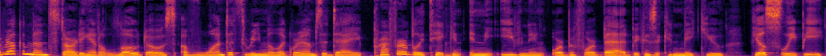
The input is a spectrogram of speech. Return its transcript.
recommend starting at a low dose of one to three milligrams a day, preferably taken in the evening or before bed because it can make you feel sleepy,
